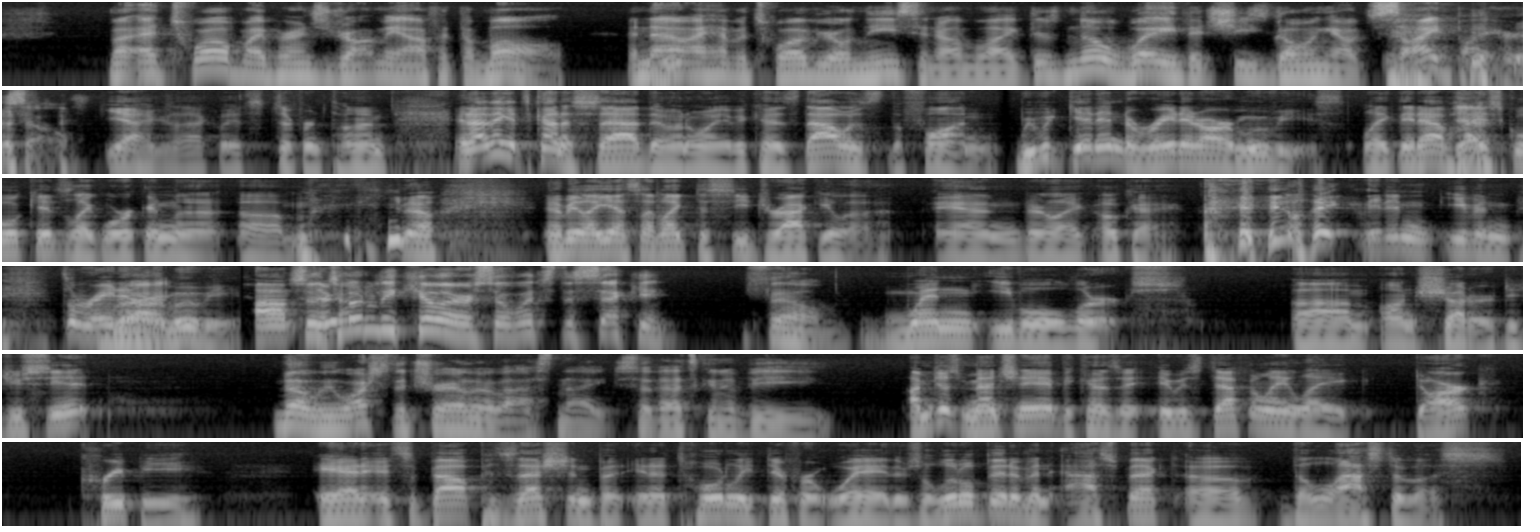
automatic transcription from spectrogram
But at twelve, my parents dropped me off at the mall. And now Mm-hmm. I have a 12 year old niece, and I'm like, there's no way that she's going outside by herself. yeah, exactly. It's a different time, and I think it's kind of sad though in a way because that was the fun. We would get into rated R movies. Like they'd have Yeah. high school kids like working the, um, you know, and be like, "Yes, I'd like to see Dracula," and they're like, "Okay," like they didn't even. It's a rated R movie. Um, So totally killer. So what's the second film? when evil lurks um, on Shudder. Did you see it? No, we watched the trailer last night, so that's going to be I'm just mentioning it because it, it was definitely like dark, creepy, and it's about possession, but in a totally different way. There's a little bit of an aspect of The Last of Us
